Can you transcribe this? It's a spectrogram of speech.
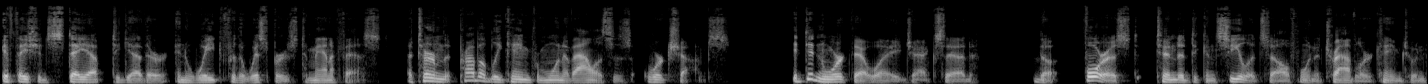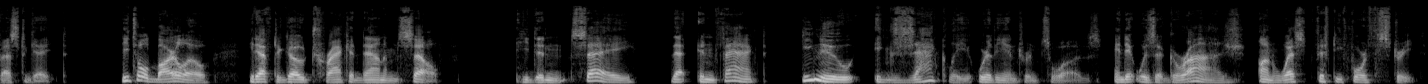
if they should stay up together and wait for the whispers to manifest, a term that probably came from one of Alice's workshops. It didn't work that way, Jack said. The forest tended to conceal itself when a traveler came to investigate. He told Barlow He'd have to go track it down himself. He didn't say that, in fact, he knew exactly where the entrance was, and it was a garage on West 54th Street.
